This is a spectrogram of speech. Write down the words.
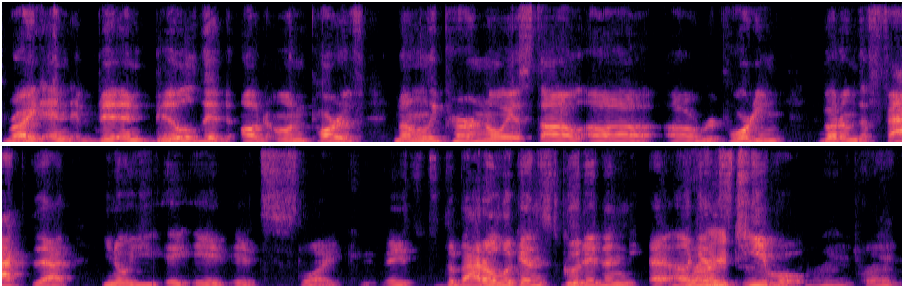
right, right. and and build it on, on part of not only paranoia style uh, uh, reporting but on the fact that you know you, it, it, it's like it's the battle against good and uh, against right. evil right right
